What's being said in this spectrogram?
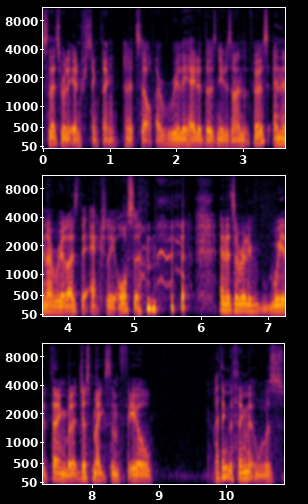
So that's a really interesting thing in itself. I really hated those new designs at first, and then I realized they're actually awesome. and it's a really weird thing, but it just makes them feel. I think the thing that was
